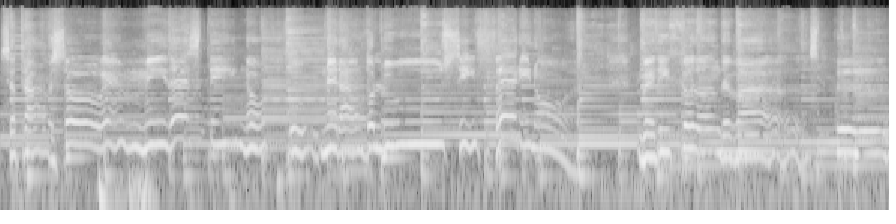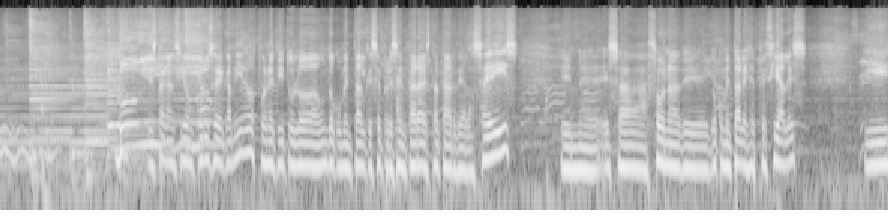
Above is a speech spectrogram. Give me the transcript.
se atravesó en mi destino un heraldo luciferino. Me dijo dónde vas. Voy Esta canción Cruce de Caminos pone título a un documental que se presentará esta tarde a las 6 en eh, esa zona de documentales especiales y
